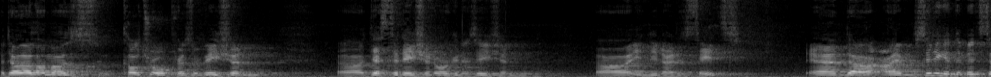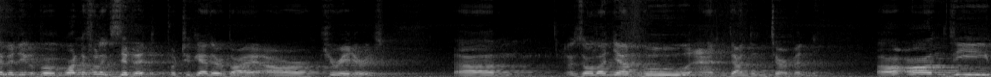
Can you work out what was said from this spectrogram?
the Dalai Lama's cultural preservation uh, destination organization uh, in the United States. And uh, I'm sitting in the midst of a, of a, wonderful exhibit put together by our curators, um, Zola Nyambu and Ganden Thurman, uh, on the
